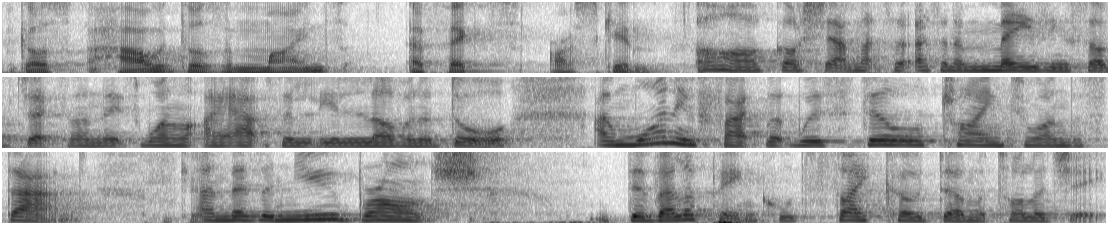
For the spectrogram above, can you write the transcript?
because how does the mind affects our skin? Oh gosh, Jan, that's a, that's an amazing subject, and it's one I absolutely love and adore, and one in fact that we're still trying to understand. Okay. And there's a new branch developing called psychodermatology.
